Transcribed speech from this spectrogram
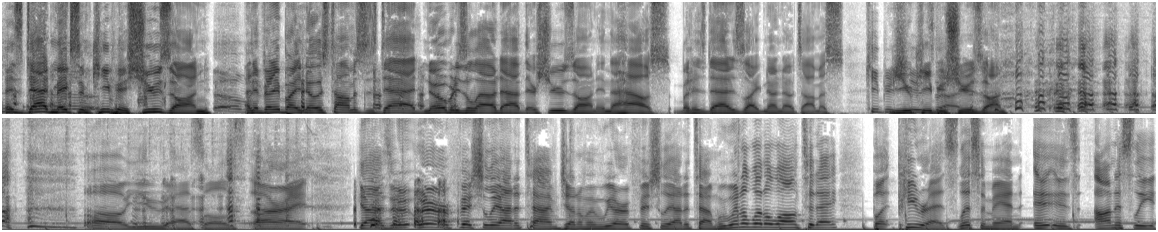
His dad makes him keep his shoes on. Oh, and if anybody knows Thomas's dad, nobody's allowed to have their shoes on in the house. But his dad is like, no, no, Thomas. Keep your you shoes keep your on." shoes on. Oh, you assholes. All right. Guys, we're, we're officially out of time, gentlemen. We are officially out of time. We went a little long today, but Perez, listen, man, it is honestly,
